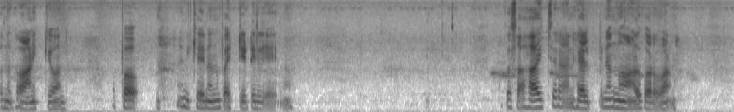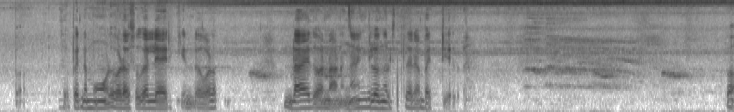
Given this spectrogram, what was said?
ഒന്ന് കാണിക്കുമോ അപ്പോൾ എനിക്കതിനൊന്നും പറ്റിയിട്ടില്ലായിരുന്നു. അപ്പോൾ സഹായിച്ചു തരാൻ ഹെൽപ്പിനൊന്നും ആൾ കുറവാണ്. ഇപ്പം എന്റെ മോൾ ഇവിടെ സുഖമില്ലായിരിക്കുന്നുണ്ട് അവളെ ഉണ്ടായത് കൊണ്ടാണ് എങ്ങനെങ്കിലും ഒന്ന് എടുത്തു തരാൻ പറ്റിയത്. അപ്പോൾ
